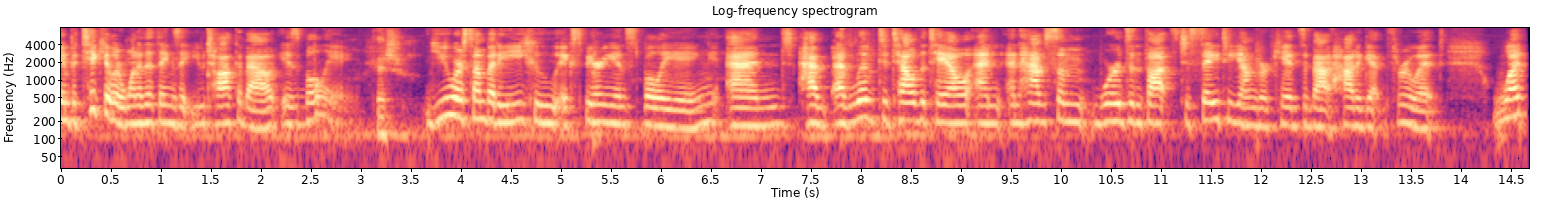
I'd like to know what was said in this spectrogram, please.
in particular, one of the things that you talk about is bullying Yes. you are somebody who experienced bullying and have, have lived to tell the tale and, and have some words and thoughts to say to younger kids about how to get through it. What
